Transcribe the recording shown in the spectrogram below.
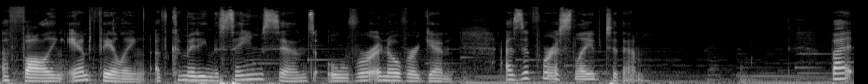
of falling and failing, of committing the same sins over and over again, as if we're a slave to them. But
